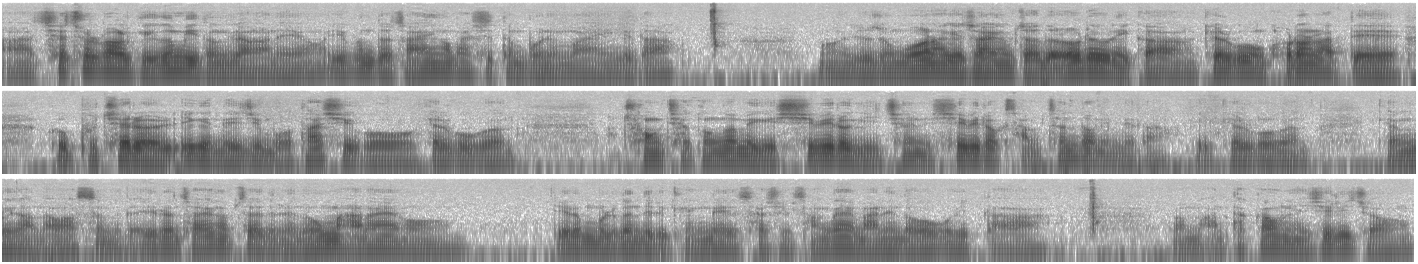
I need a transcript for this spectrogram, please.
아, 최출발 기금이 등장하네요. 이분도 자영업 하셨던 분이 모양입니다. 뭐 요즘 워낙에 자영업자들 어려우니까 결국은 코로나 때 그 부채를 이겨내지 못하시고 결국은 총 채권 금액이 11억 2천, 11억 3천 돈입니다. 그 결국은 경매가 나왔습니다. 이런 자영업자들이 너무 많아요. 이런 물건들이 경매에 사실 상당히 많이 나오고 있다. 좀 안타까운 현실이죠.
